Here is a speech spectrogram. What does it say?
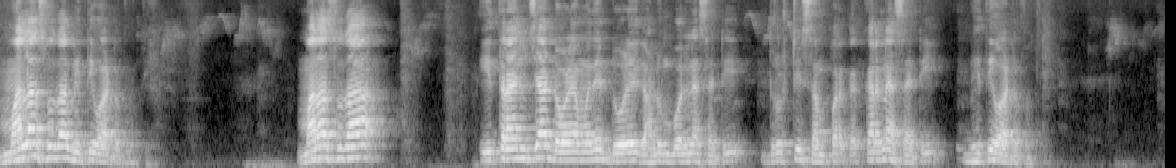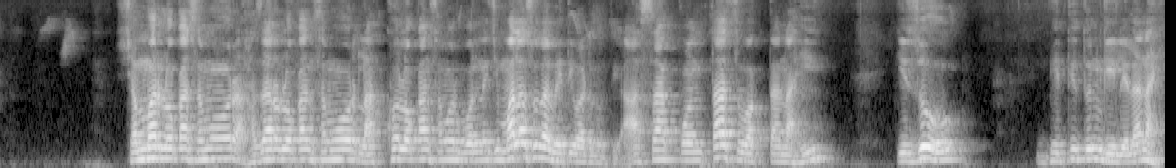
मला सुद्धा भीती वाटत होती. मला सुद्धा इतरांच्या डोळ्यामध्ये डोळे घालून बोलण्यासाठी दृष्टी संपर्क करण्यासाठी भीती वाटत होती. शंभर लोकांसमोर हजारो लोकांसमोर लाखो लोकांसमोर बोलण्याची मला सुद्धा भीती वाटत होती. असा कोणताच वक्ता नाही की जो भीतीतून गेलेला नाही.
